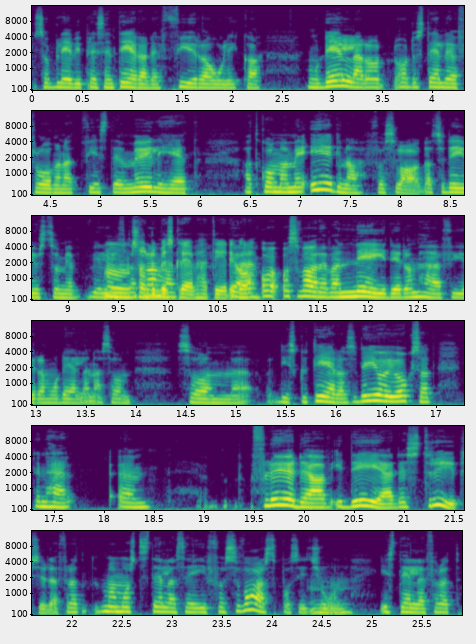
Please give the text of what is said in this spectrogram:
så blev vi presenterade fyra olika modeller och, och då ställde jag frågan att finns det en möjlighet att komma med egna förslag. Alltså det är just som jag vill lyfta mm, Som fram. du beskrev här tidigare. Ja, och, och svaret var nej, det är de här fyra modellerna som, som uh, diskuteras. Det gör ju också att den här um, flöde av idéer det stryps ju därför att man måste ställa sig i försvarsposition mm. istället för att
